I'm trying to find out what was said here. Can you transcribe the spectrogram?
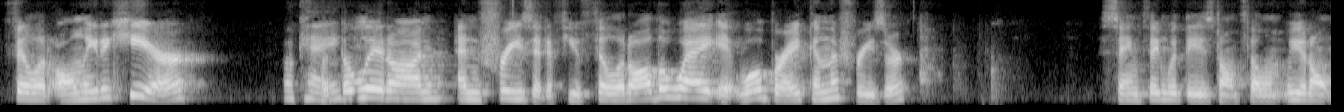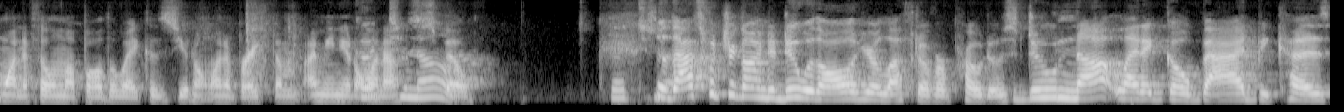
Fill it only to here Okay. Put the lid on and freeze it. If you fill it all the way, it will break in the freezer. Same thing with these. Don't fill them. You don't want to fill them up all the way because you don't want to break them. I mean, you don't Good want to, to spill. Good to so know. that's what you're going to do with all of your leftover produce. Do not let it go bad because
